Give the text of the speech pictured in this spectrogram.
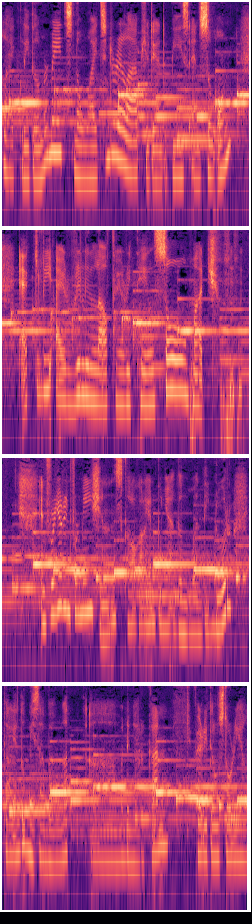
like Little Mermaid, Snow White, Cinderella, Beauty and the Beast, and so on? Actually, I really love fairy tale so much. And for your information, kalau kalian punya gangguan tidur, kalian tuh bisa banget uh, mendengarkan fairy tale story yang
